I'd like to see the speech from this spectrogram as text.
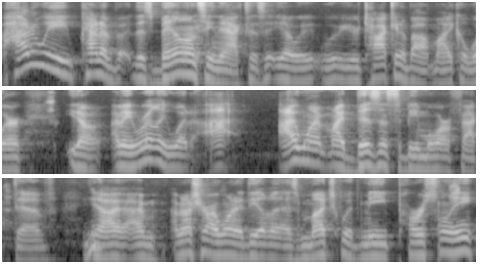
how do we kind of this balancing act? Is you know we, we, you're talking about Michael, where you know I mean really what I I want my business to be more effective. You know, I, am I'm, I'm not sure I want to deal as much with me personally.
